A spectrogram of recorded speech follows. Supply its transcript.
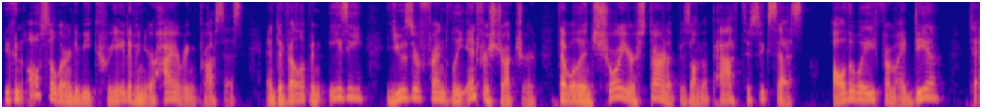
you can also learn to be creative in your hiring process and develop an easy, user friendly infrastructure that will ensure your startup is on the path to success all the way from idea to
